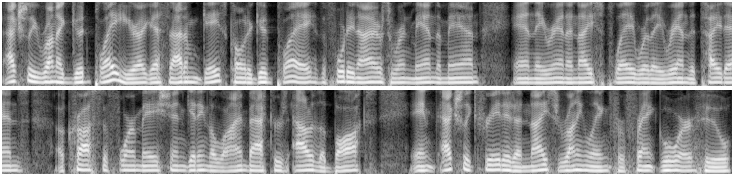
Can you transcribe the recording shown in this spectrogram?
actually run a good play here. I guess Adam Gase called a good play. The 49ers were in man to man, and they ran a nice play where they ran the tight ends across the formation, getting the linebackers out of the box, and actually created a nice running lane for Frank Gore, who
